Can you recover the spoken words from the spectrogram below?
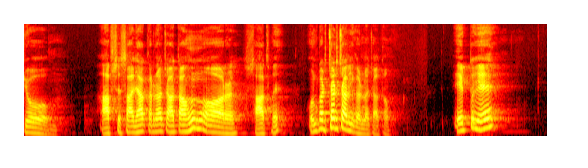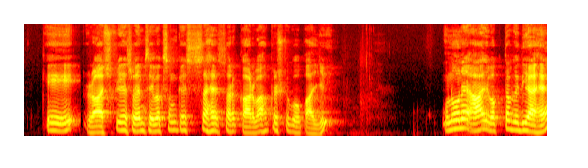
जो आपसे साझा करना चाहता हूँ और साथ में उन पर चर्चा भी करना चाहता हूँ। एक तो यह कि राष्ट्रीय स्वयंसेवक संघ के सह सरकारवाह कृष्ण गोपाल जी, उन्होंने आज वक्तव्य दिया है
